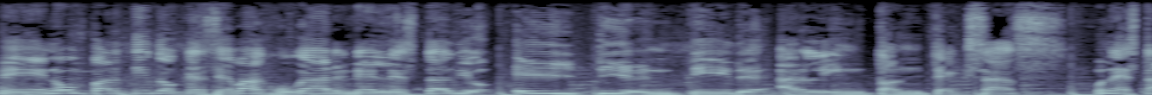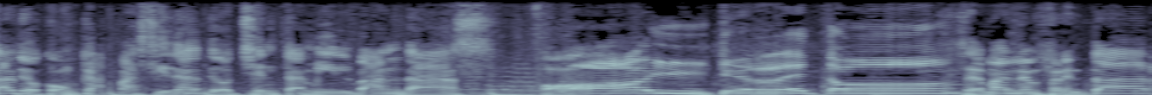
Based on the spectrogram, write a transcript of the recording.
en un partido que se va a jugar en el estadio ATT de Arlington, Texas. Un estadio con capacidad de 80 mil bandas. ¡Ay, qué reto! Se van a enfrentar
